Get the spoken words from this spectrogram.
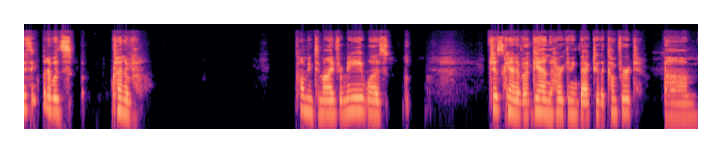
I think what it was kind of coming to mind for me was just kind of again harkening back to the comfort um,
